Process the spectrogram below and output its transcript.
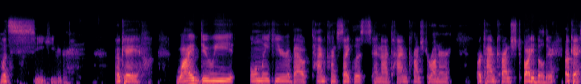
let's see here. Okay, why do we only hear about time crunch cyclists and not time crunched runner or time crunched bodybuilder? Okay,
